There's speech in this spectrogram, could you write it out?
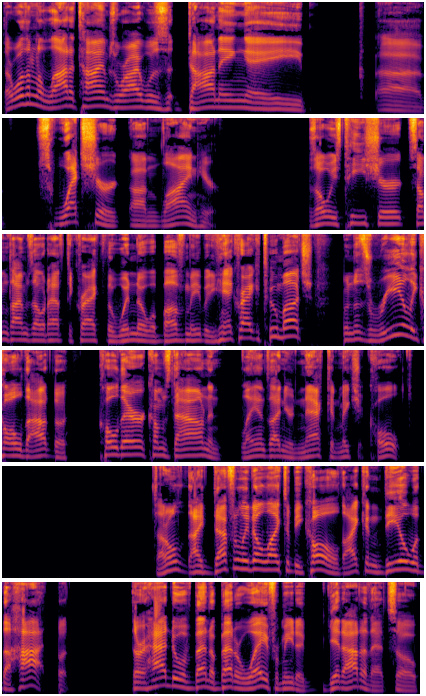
There wasn't a lot of times where I was donning a uh, sweatshirt online here. It was always t-shirt. Sometimes I would have to crack the window above me, but you can't crack it too much. When it's really cold out, the cold air comes down and lands on your neck and makes you cold. So I don't I definitely don't like to be cold. I can deal with the hot, but there had to have been a better way for me to get out of that. So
